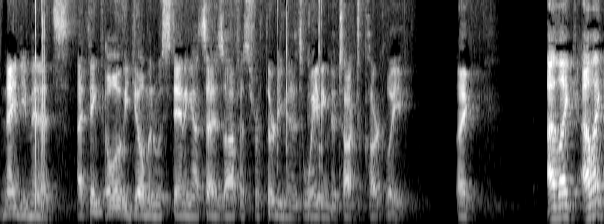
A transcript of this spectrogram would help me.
90 minutes, I think Alohi Gilman was standing outside his office for 30 minutes waiting to talk to Clark Lea. Like, I like, I like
